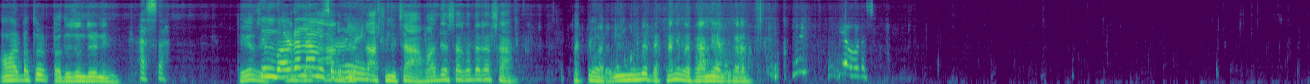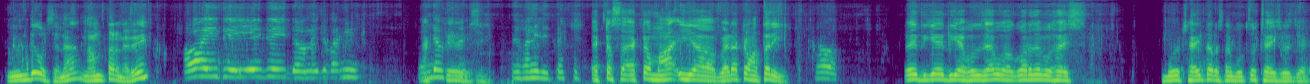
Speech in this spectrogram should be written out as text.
আমারটা তো একটা দুজন ধরে নিন আচ্ছা। ঠিক আছে? তুমি বড়টা নাম হিসেবে নেই। আসেনি চা হওয়া দিয়ে চা? কথা থাকতে পারে। ওই মন্দির দেখানি কথা আমি আগে খারাপ। ওই না? নামতার না রে। ও যে এই এই দাও এই পানি। এই। এই একটা মা ইয়া বেড়া একটা মাতারি। হ্যাঁ এইদিকে এদিকে বলে যাব ঘরে যাব খাইস। মোর ঠাই তারস না বুতো ঠাইস হয়ে যায়।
